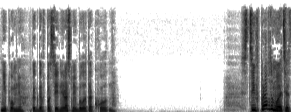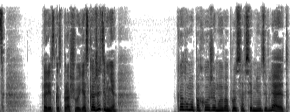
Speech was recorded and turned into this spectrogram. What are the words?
Не помню, когда в последний раз мне было так холодно. «Стив, правда мой отец?» — резко спрашиваю я. «Скажите мне!» Колума, похоже, мой вопрос совсем не удивляет.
